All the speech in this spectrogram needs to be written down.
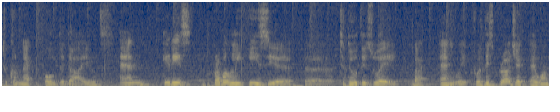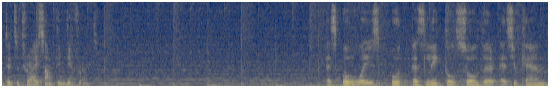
to connect all the diodes and it is probably easier uh, to do this way but anyway for this project I wanted to try something different. As always put as little solder as you can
